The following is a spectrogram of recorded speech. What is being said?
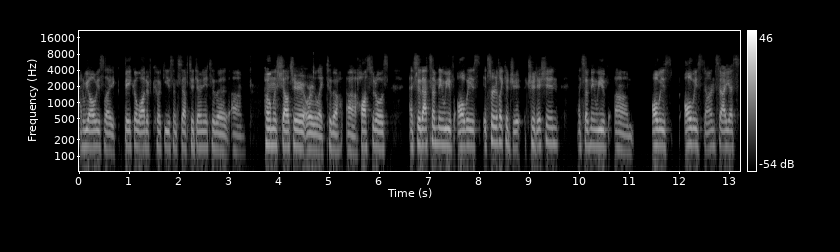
and we always like bake a lot of cookies and stuff to donate to the um, homeless shelter or like to the uh, hospitals. And so that's something we've always it's sort of like a tradition and something we've um, always always done. So i guess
